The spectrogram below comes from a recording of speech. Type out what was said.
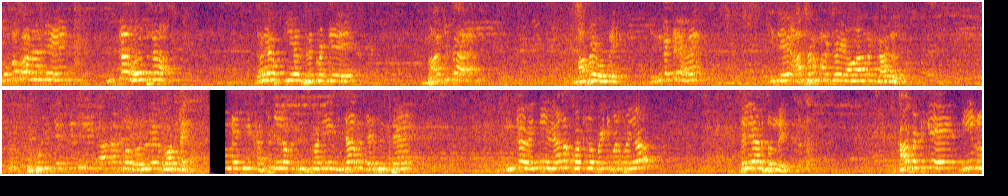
కుంభకోణాన్ని ఇంకా లోతుగా దర్యాప్తు చేయాల్సినటువంటి బాధ్యత మాపై ఉంది. ఎందుకంటే ఇది ఆషామాష వ్యవహారం కాదు. ఇప్పుడు తెలిసింది దాదాపు రెండు వేల కోట్లే. రెడ్డిని కస్టడీలోకి తీసుకొని విచారణ జరిపిస్తే ఇంకా ఎన్ని వేల కోట్లు బయటపడతాయో తెలియాల్సి ఉంది కాబట్టి నేను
